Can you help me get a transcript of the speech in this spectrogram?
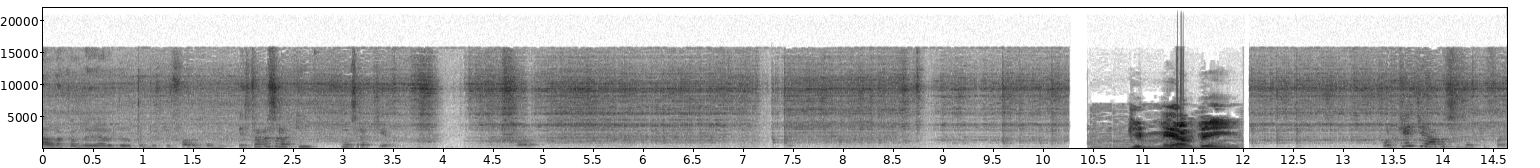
Fala galera do YouTube aqui falando. Estou mostrando aqui, mostrando aqui, ó. Que merda, hein? Por que diabo isso aqui faz?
